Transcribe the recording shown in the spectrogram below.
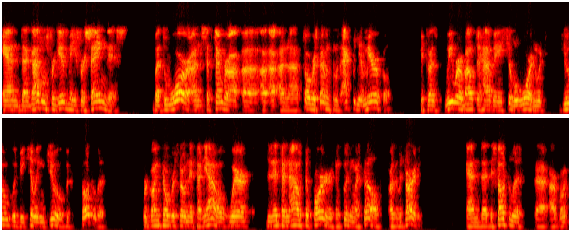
And uh, God will forgive me for saying this, but the war on September, uh, uh, on October 7th was actually a miracle because we were about to have a civil war in which Jew would be killing Jew, but socialists were going to overthrow Netanyahu, where the Netanyahu supporters, including myself, are the majority. And uh, the socialists uh, are,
